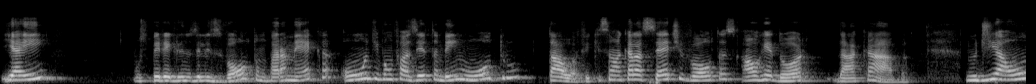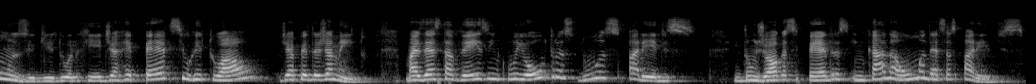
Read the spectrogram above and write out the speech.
E aí, os peregrinos eles voltam para Meca, onde vão fazer também um outro Tawaf, que são aquelas sete voltas ao redor da Kaaba. No dia 11 de Dhul Hijjah, repete-se o ritual de apedrejamento, mas desta vez inclui outras duas paredes. Então joga-se pedras em cada uma dessas paredes.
